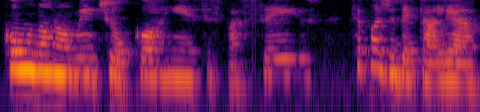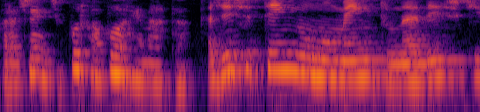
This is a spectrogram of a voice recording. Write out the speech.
Como normalmente ocorrem esses passeios? Você pode detalhar para a gente, por favor, Renata? A gente tem um momento, né, desde que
